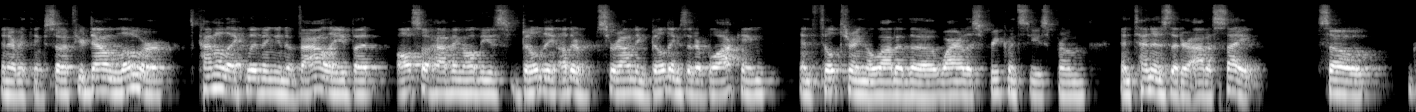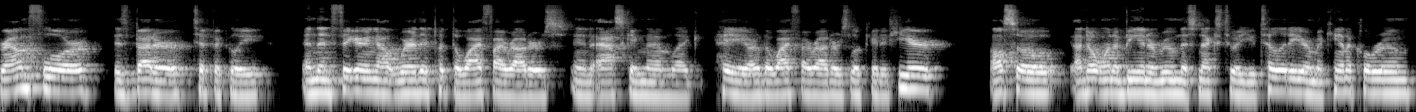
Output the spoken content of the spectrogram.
and everything. So if you're down lower it's kind of like living in a valley but also having all these building other surrounding buildings that are blocking and filtering a lot of the wireless frequencies from antennas that are out of sight so ground floor is better typically and then figuring out where they put the Wi-Fi routers and asking them like, "Hey, are the Wi-Fi routers located here?" Also, I don't want to be in a room that's next to a utility or mechanical room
